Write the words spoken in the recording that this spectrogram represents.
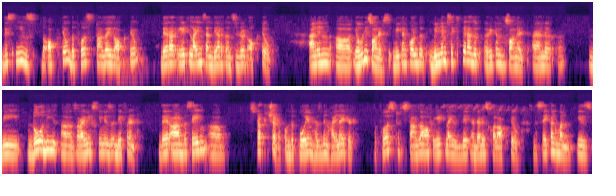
this is the octave. The first stanza is octave. There are eight lines, and they are considered octave and in uh, every sonnet we can call the william shakespeare has written the sonnet. And uh, the though the uh, rhyming scheme is different there are the same uh, structure of the poem has been highlighted. The first stanza of eight lines they, that is called octave. The second one is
